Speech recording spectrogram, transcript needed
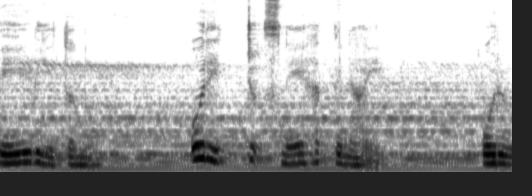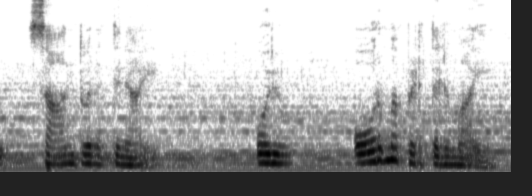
തേടിയെത്തുന്നു. ഒരിറ്റു സ്നേഹത്തിനായി ഒരു സാന്ത്വനത്തിനായി ഒരു ഓർമ്മപ്പെടുത്തലുമായി.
